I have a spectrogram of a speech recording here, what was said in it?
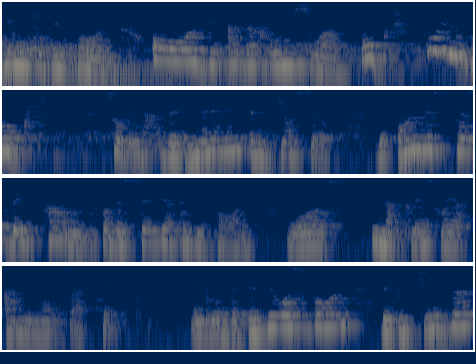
him to be born. All the other rooms were booked, fully booked. So they, the Mary and Joseph, the only space they found for the Savior to be born was in a place where animals are kept. And when the baby was born, baby Jesus,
